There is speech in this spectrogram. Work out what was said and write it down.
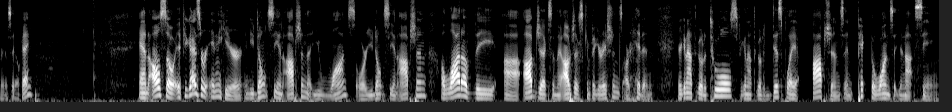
We're going to say OK. And also, if you guys are in here and you don't see an option that you want or you don't see an option, a lot of the uh, objects and the objects configurations are hidden. You're going to have to go to Tools, you're going to have to go to Display Options and pick the ones that you're not seeing.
